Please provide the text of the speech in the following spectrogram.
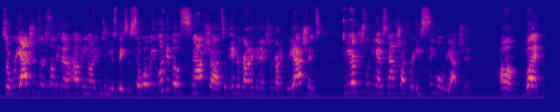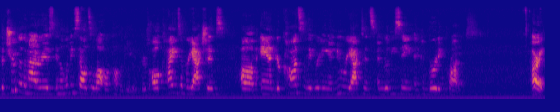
So reactions are something that are happening on a continuous basis. So when we look at those snapshots of endergonic and exergonic reactions, we are just looking at a snapshot for a single reaction. Um, but the truth of the matter is, in a living cell, it's a lot more complicated. There's all kinds of reactions, um, and you're constantly bringing in new reactants and releasing and converting products. All right.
